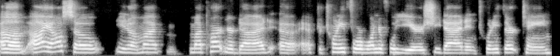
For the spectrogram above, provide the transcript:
um, I also, you know, my my partner died uh, after 24 wonderful years. She died in 2013.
